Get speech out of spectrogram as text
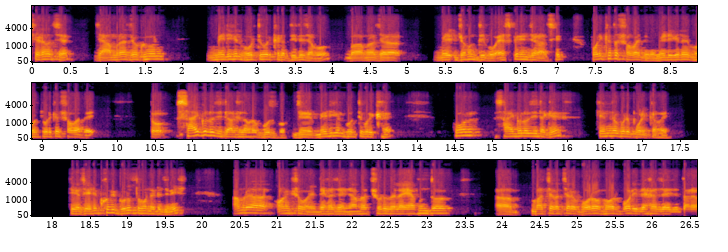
সেটা হচ্ছে যে আমরা যখন মেডিকেল ভর্তি পরীক্ষাটা দিতে যাব বা আমরা যারা যখন দিব এক্সপিরিয়েন্স যারা আছি, পরীক্ষা তো সবাই দেবে মেডিকেলের ভর্তি পরীক্ষা সবাই দেয়। তো সাইকোলজিটা আসলে আমরা বুঝব যে মেডিকেল ভর্তি পরীক্ষায় কোন সাইকোলজিটাকে কেন্দ্র করে পরীক্ষা হয়। ঠিক আছে, এটা খুবই গুরুত্বপূর্ণ একটা জিনিস। আমরা অনেক সময় দেখা যায় যে আমরা ছোটবেলায় এখন তো বাচ্চা কাচ্চারা বড় হওয়ার পরই দেখা যায় যে তারা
